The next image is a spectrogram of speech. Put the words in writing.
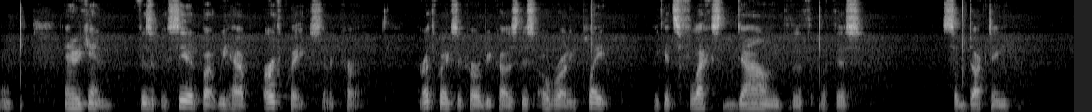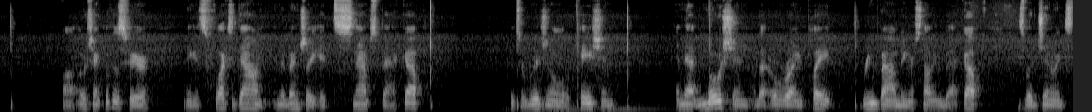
Okay. And we can't physically see it, but we have earthquakes that occur. Earthquakes occur because this overriding plate it gets flexed down with, with this subducting uh, oceanic lithosphere and it gets flexed down and eventually it snaps back up to its original location and that motion of that overriding plate rebounding or snapping back up is what generates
